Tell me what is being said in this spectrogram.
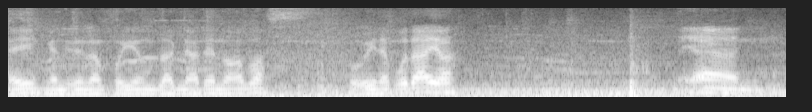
Ay, ganito lang po yung vlog natin mga boss. Uwi na po tayo. Ayan.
